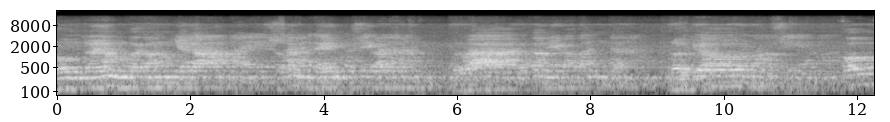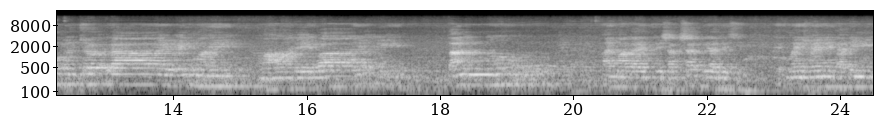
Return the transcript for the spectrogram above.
ॐ त्र्यम्बकं यजामहे सुगन्धिं शिवनं गुरुवायुकमिव बन्धनं मृत्यो ॐ चक्रा મહાદેવાય તન્નો આમાં ગાયત્રી સાક્ષાત બિરાજે છે એક મહેશભાઈને ગાડીની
